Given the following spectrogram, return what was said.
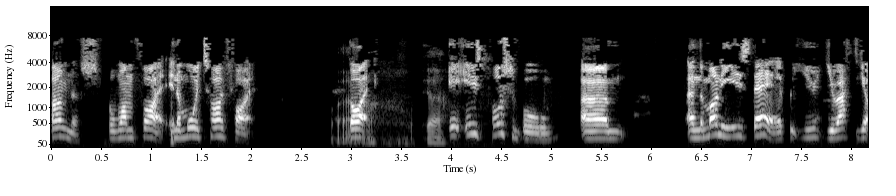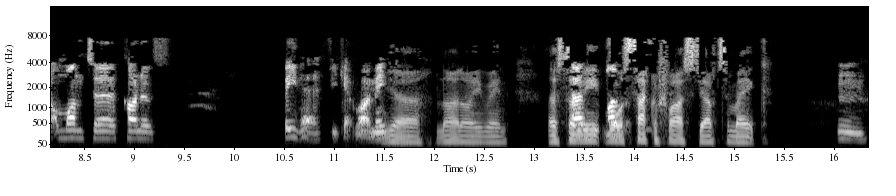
bonus for one fight in a Muay Thai fight. Wow. Like- yeah, It is possible, um, and the money is there, but you you have to get on one to kind of be there. If you get what I mean. yeah. No, I know what you mean. There's so many more sacrifices you have to make. Mm.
